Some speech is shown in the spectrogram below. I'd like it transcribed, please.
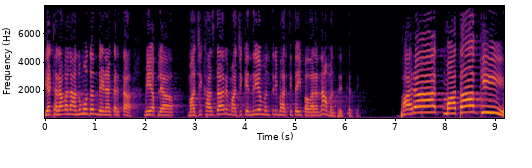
या ठरावाला अनुमोदन देण्याकरता मी आपल्या माजी खासदार माजी केंद्रीय मंत्री भारतीताई पवारांना आमंत्रित करते. भारत माता की!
